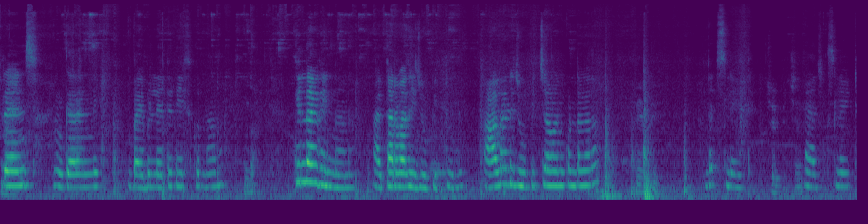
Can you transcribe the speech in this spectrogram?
ఫ్రెండ్స్ ఇంకా రండి. బైబిల్ అయితే తీసుకున్నాను. కిందకి తిన్నాను ఆ తర్వాత చూపిస్తుంది. ఆల్రెడీ చూపించాం అనుకుంటా కదా? అదే స్లేట్ మ్యాజిక్ స్లేట్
